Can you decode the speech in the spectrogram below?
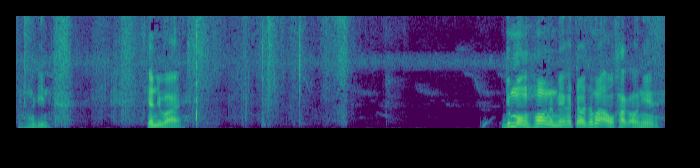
ยังไม่ดิน เห็นอยู่ว่าอยู่มองห้องนั่นไหมเขาเจ้าสามารถเอาคักเอาเนี่ยเลย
